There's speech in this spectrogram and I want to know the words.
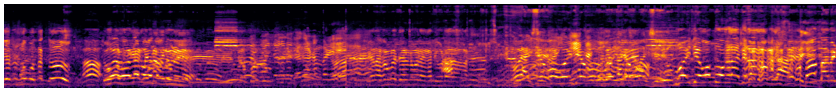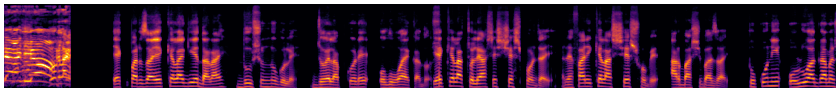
যেটা সব বল থাকতো হ্যাঁ ওই ওইটা বল থাকতো রে। এরা আমরা জানেন না খালি ওটা ওই আইছে। ওই যে ও পগলা দিলা বাম্বা মিটা খাই দিও এক পর্যায়ে খেলা গিয়ে দাঁড়ায় দুই শূন্য গোলে। জয়লাভ করে অলুয়া একাদশ। এ খেলা চলে আসে শেষ পর্যায়ে। রেফারি খেলা শেষ হবে আর বাঁশি বাজায়। তখনই অলুয়া গ্রামের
